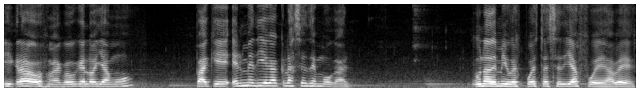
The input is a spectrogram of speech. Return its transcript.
Y claro, me acuerdo que lo llamó para que él me diera clases de moral. Una de mis respuestas ese día fue, a ver,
